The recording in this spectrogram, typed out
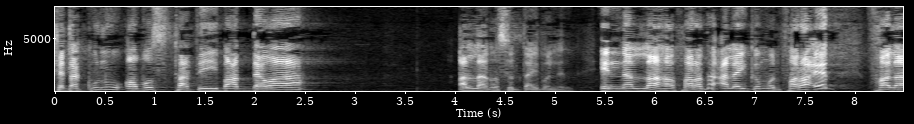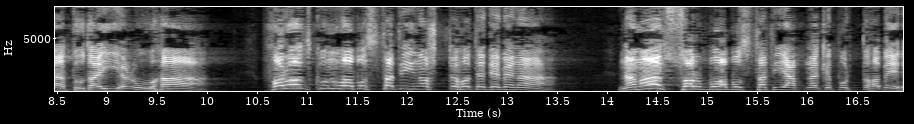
সেটা কোনো অবস্থাতেই বাদ দেওয়া। আল্লাহ রসুল তাই বললেন। আলাইকুমুল তুদাইয়ুহা। ফরজ কোন অবস্থাতেই নষ্ট হতে দেবে না। নামাজ সর্ব অবস্থাতেই আপনাকে পড়তে হবে।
